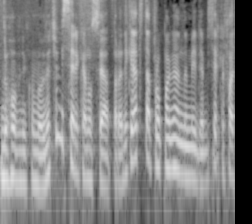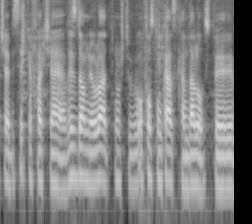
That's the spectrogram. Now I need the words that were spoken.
duhovnicul meu. De ce biserica nu se apără? Adică e atâta propagandă în media. Biserica face aia, biserica face aia. Vezi, doamne, eu luat, nu știu, a fost un caz scandalos pe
